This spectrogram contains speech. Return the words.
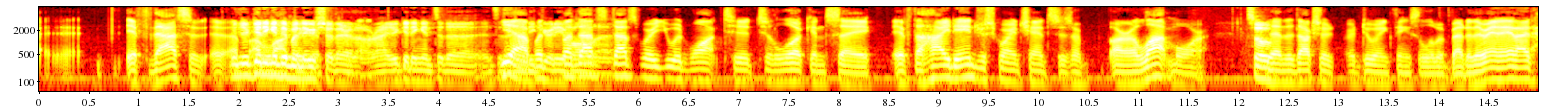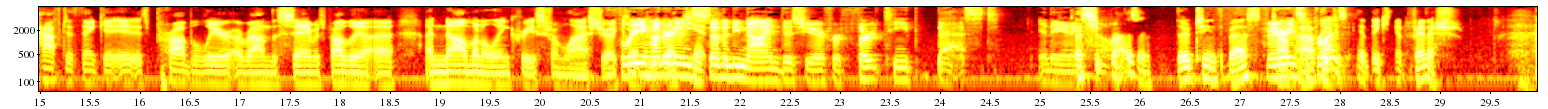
if that's a, a And you're getting into minutia there, though, right? You're getting into the into the yeah, but, but that's that. that's where you would want to to look and say if the high danger scoring chances are are a lot more, so then the Ducks are, are doing things a little bit better there. And, and I'd have to think it, it's probably around the same. It's probably a, a nominal increase from last year. I can't- I three hundred and can't- this year for thirteenth best in the NHL. That's surprising. Thirteenth best. Very half. They surprising. can't- They can't finish.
